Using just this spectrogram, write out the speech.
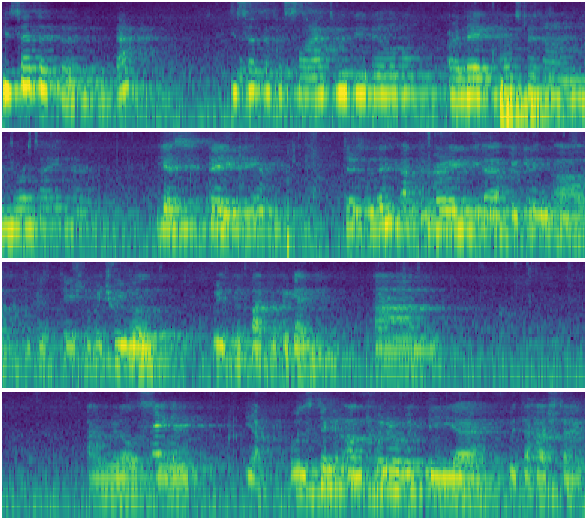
You said that the that, you said that the slides would be available. Are they posted on your site or? Yes, they, there's a link at the very uh, beginning of the presentation, which we will we'll put back up again. Um, and we'll also, yeah, we'll stick it on Twitter with the uh, with the hashtag,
